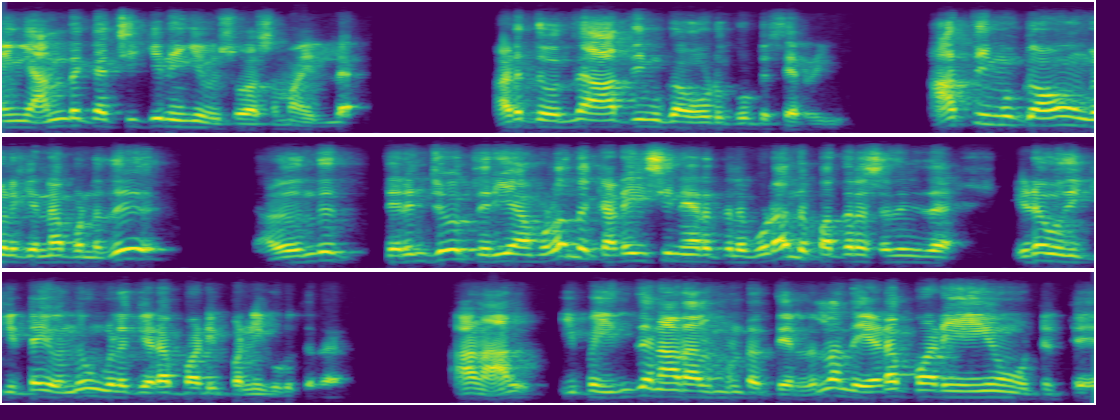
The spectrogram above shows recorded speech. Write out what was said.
நீங்க அந்த கட்சிக்கு நீங்க விசுவாசமா இல்லை. அடுத்து வந்து அதிமுகவோடு கூட்டு சேர்றீங்க. அதிமுகவும் உங்களுக்கு என்ன பண்ணுது? அது வந்து தெரிஞ்சோ தெரியாமலோ அந்த கடைசி நேரத்துல கூட அந்த பத்தரை சதவீத இடஒதுக்கீட்டை வந்து உங்களுக்கு எடப்பாடி பண்ணி கொடுத்துறாரு. ஆனால் இப்ப இந்த நாடாளுமன்ற தேர்தலில் அந்த எடப்பாடியையும் விட்டுட்டு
